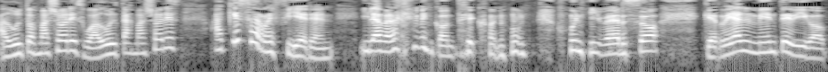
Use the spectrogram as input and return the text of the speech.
adultos mayores o adultas mayores, ¿a qué se refieren? Y la verdad que me encontré con un universo que realmente, digo,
